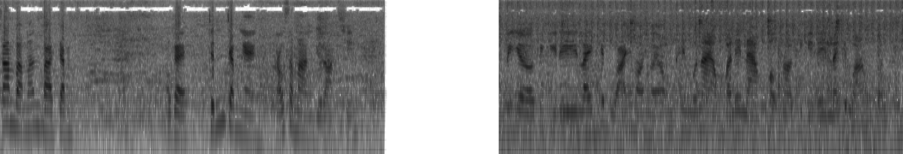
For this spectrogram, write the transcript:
Sam bà man 300 Ok 900 ngàn. Cẩu sa màn vừa làm xỉn Bây giờ khi chị đi lấy kết quả nha mọi người. Ông thêm bữa nay ông phải đi làm bận rồi Khi chị đi lấy kết quả của mình.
